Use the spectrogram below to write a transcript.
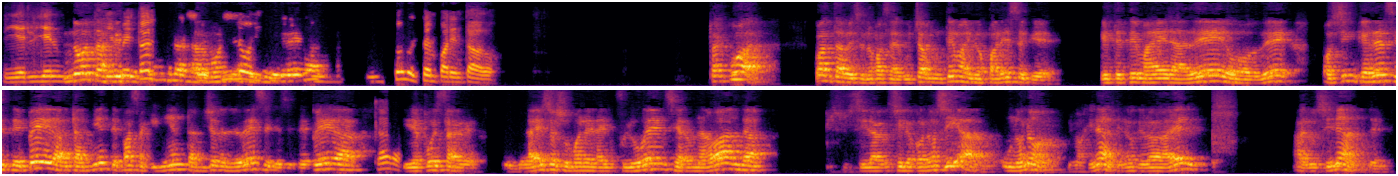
y el, y el, metal y, todo está emparentado. Tal cual. ¿Cuántas veces nos pasa de escuchar un tema y nos parece que este tema era de o de, o sin querer se te pega, también te pasa 500 millones de veces que se te pega, y después a, a eso sumarle la influencia de una banda. Si, si lo conocía, un honor, imagínate, ¿no? Que lo haga él, alucinante.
